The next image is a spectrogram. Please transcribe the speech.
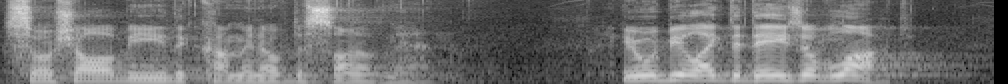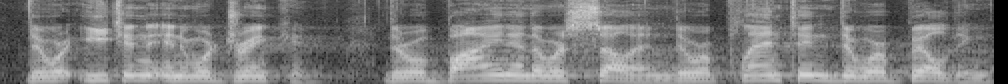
So shall be the coming of the Son of Man. It would be like the days of Lot. They were eating and were drinking. They were buying and they were selling. They were planting, they were building.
